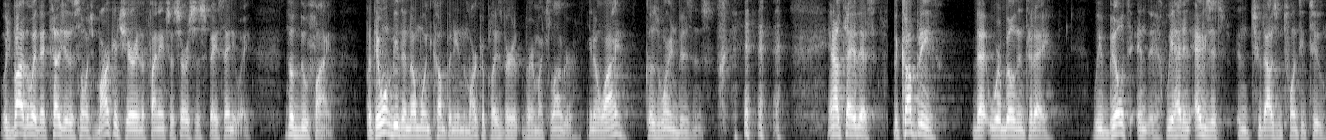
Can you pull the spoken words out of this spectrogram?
which by the way, that tells you there's so much market share in the financial services space anyway. They'll do fine. But they won't be the number one company in the marketplace very, very much longer. You know why? Because we're in business. And I'll tell you this the company that we're building today, we built and we had an exit in 2022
